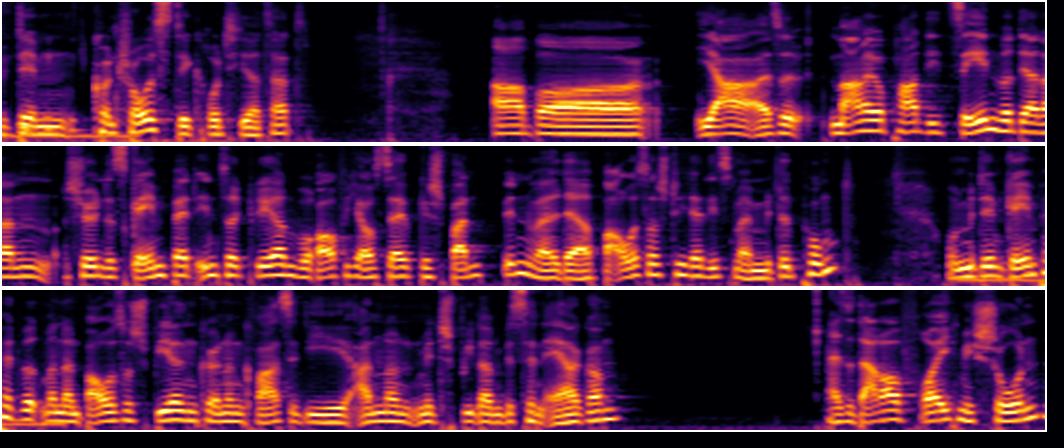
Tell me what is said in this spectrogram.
mit dem Control Stick rotiert hat. Aber ja, also Mario Party 10 wird ja dann schön das Gamepad integrieren, worauf ich auch sehr gespannt bin, weil der Bowser steht ja diesmal im Mittelpunkt. Und mit dem mhm. Gamepad wird man dann Bowser spielen können und quasi die anderen Mitspieler ein bisschen ärgern. Also darauf freue ich mich schon.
